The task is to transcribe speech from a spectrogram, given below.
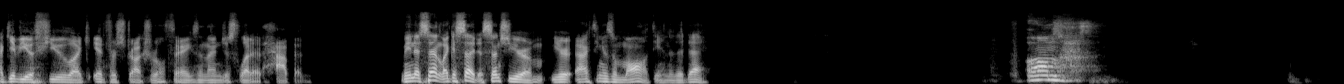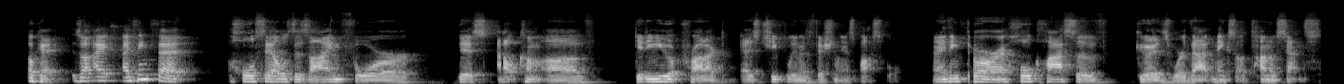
I give you a few like infrastructural things and then just let it happen. I mean, like I said, essentially you're a, you're acting as a mall at the end of the day. Um. Okay, so I I think that wholesale is designed for this outcome of getting you a product as cheaply and as efficiently as possible. And I think there are a whole class of goods where that makes a ton of sense.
